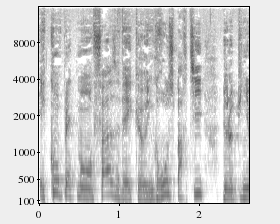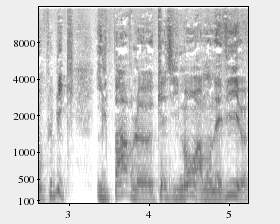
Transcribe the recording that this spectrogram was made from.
est complètement en phase avec une grosse partie de l'opinion publique. Il parle quasiment, à mon avis, euh,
